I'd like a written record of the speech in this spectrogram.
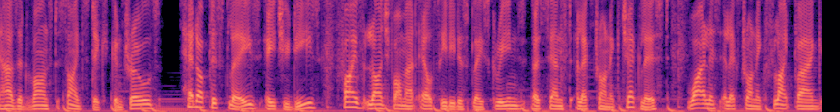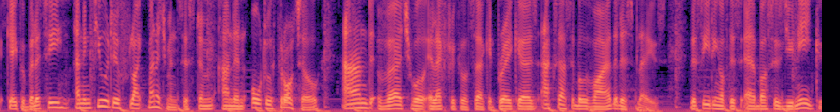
It has advanced side stick controls, head-up displays HUDs, 5 large format LCD display screens, a sensed electronic checklist, wireless electronic flight bag capability, an intuitive flight management system and an auto throttle, and virtual electrical circuit breakers accessible via the displays. The seating of this Airbus is unique,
